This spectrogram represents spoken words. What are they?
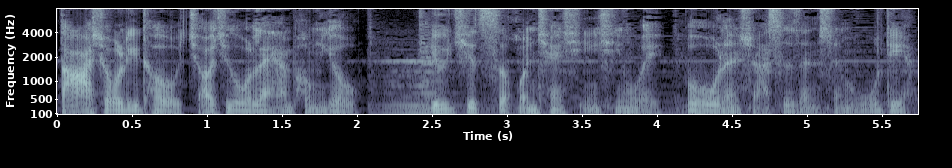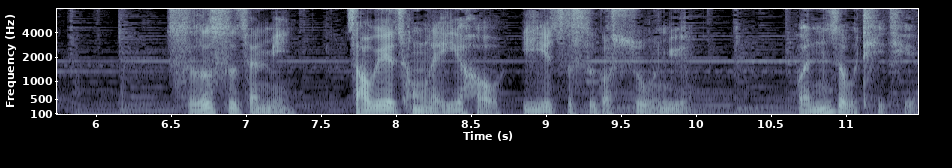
大学里头交几个男朋友。有几次婚前性行为不能算是人生污点。事实证明，赵月从那以后一直是个淑女，温柔体贴，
